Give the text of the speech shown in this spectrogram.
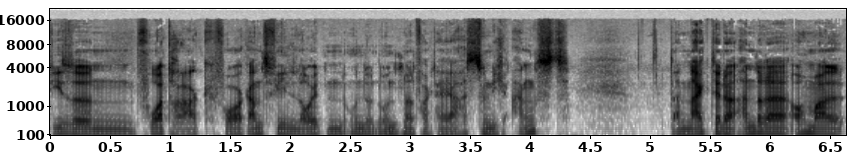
diesen Vortrag vor ganz vielen Leuten und und und. Und dann fragt er, ja, hast du nicht Angst? Dann neigt der andere auch mal,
